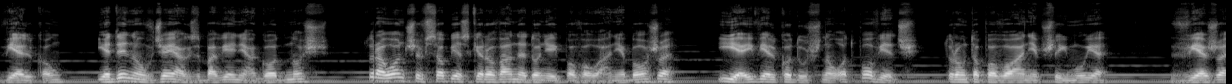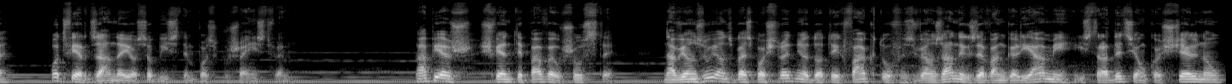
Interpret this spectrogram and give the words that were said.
wielką, jedyną w dziejach zbawienia godność, która łączy w sobie skierowane do niej powołanie Boże i jej wielkoduszną odpowiedź, którą to powołanie przyjmuje w wierze potwierdzanej osobistym posłuszeństwem. Papież święty Paweł VI, nawiązując bezpośrednio do tych faktów związanych z Ewangeliami i z tradycją kościelną,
